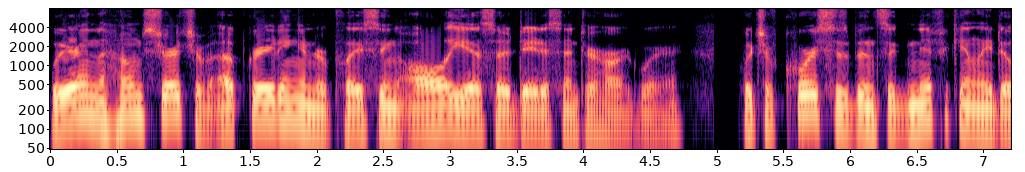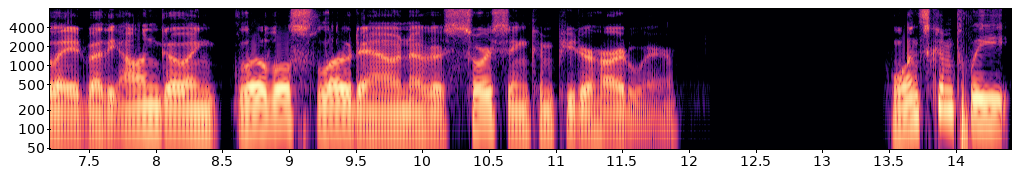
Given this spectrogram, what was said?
we are in the home stretch of upgrading and replacing all ESO data center hardware, which of course has been significantly delayed by the ongoing global slowdown of sourcing computer hardware. Once complete,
